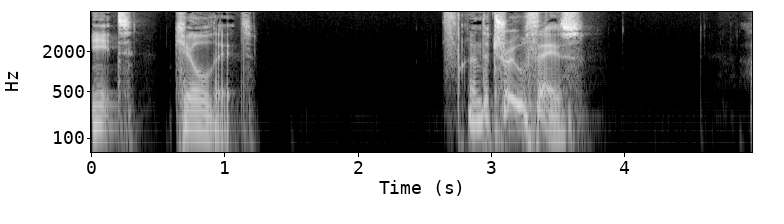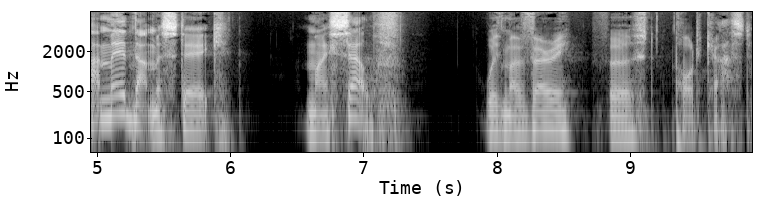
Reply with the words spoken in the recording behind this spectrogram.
It killed it. And the truth is, I made that mistake myself with my very first podcast.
